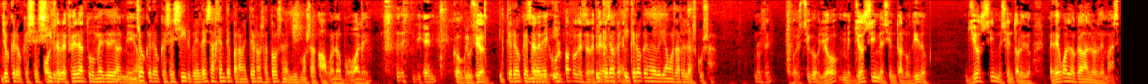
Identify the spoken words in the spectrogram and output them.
Yo creo que se sirve... ¿O se refiere a tu medio y al mío? Yo creo que se sirve de esa gente para meternos a todos en el mismo saco. Ah, bueno, pues vale. Bien, conclusión. Y creo que se no le disculpa porque se refiere y creo, a esa gente. Y creo que no deberíamos darle la excusa. No sé. Pues chico, yo, yo sí me siento aludido. Yo sí me siento aludido. Me da igual lo que hagan los demás.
